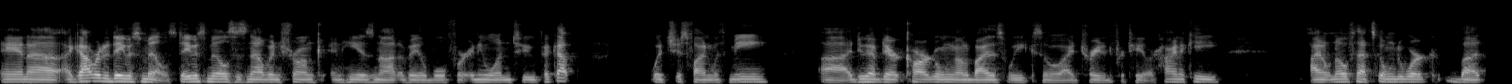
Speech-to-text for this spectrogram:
And uh, I got rid of Davis Mills. Davis Mills has now been shrunk and he is not available for anyone to pick up, which is fine with me. Uh, I do have Derek Carr going on a bye this week, so I traded for Taylor Heinicke. I don't know if that's going to work, but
